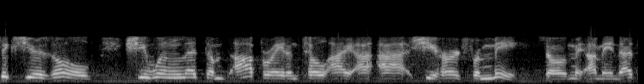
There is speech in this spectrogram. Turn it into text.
six years old, she wouldn't let them operate until I, I, I she heard from me. So I mean that's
